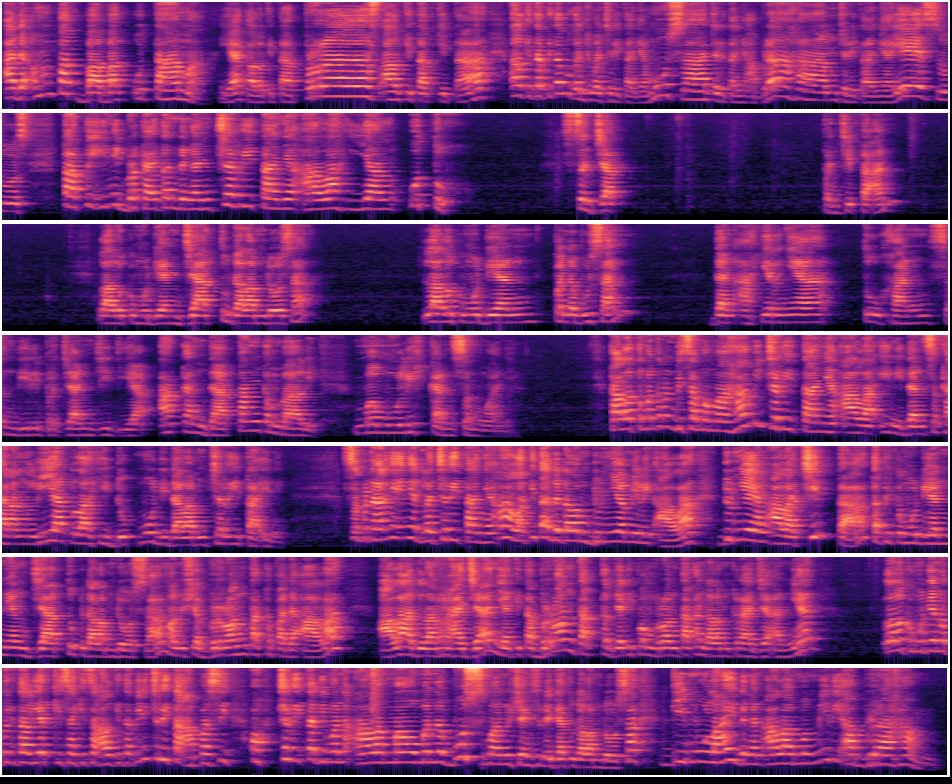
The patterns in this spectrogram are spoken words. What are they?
Ada empat babak utama ya kalau kita peras Alkitab kita. Alkitab kita bukan cuma ceritanya Musa, ceritanya Abraham, ceritanya Yesus. Tapi ini berkaitan dengan ceritanya Allah yang utuh. Sejak penciptaan, lalu kemudian jatuh dalam dosa, lalu kemudian penebusan, dan akhirnya Tuhan sendiri berjanji dia akan datang kembali memulihkan semuanya. Kalau teman-teman bisa memahami ceritanya Allah ini dan sekarang lihatlah hidupmu di dalam cerita ini. Sebenarnya ini adalah ceritanya Allah. Kita ada dalam dunia milik Allah, dunia yang Allah cipta, tapi kemudian yang jatuh ke dalam dosa, manusia berontak kepada Allah. Allah adalah rajanya, kita berontak, terjadi pemberontakan dalam kerajaannya. Lalu kemudian waktu kita lihat kisah-kisah Alkitab ini cerita apa sih? Oh, cerita di mana Allah mau menebus manusia yang sudah jatuh dalam dosa, dimulai dengan Allah memilih Abraham.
